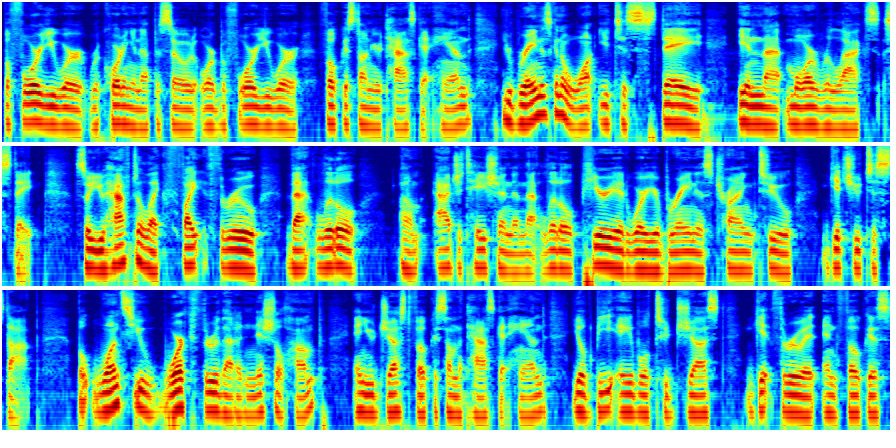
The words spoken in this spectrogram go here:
before you were recording an episode or before you were focused on your task at hand, your brain is going to want you to stay in that more relaxed state. So, you have to like fight through that little um, agitation and that little period where your brain is trying to get you to stop. But once you work through that initial hump and you just focus on the task at hand, you'll be able to just get through it and focus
